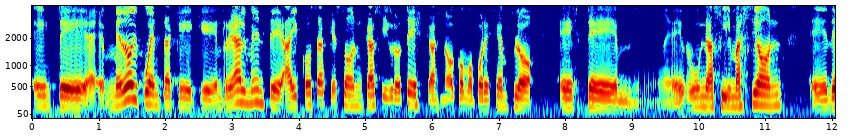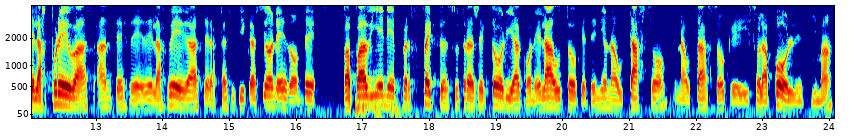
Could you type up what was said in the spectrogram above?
este, me doy cuenta que, que realmente hay cosas que son casi grotescas, ¿no? Como por ejemplo, este, eh, una filmación eh, de las pruebas antes de, Las Vegas, de las clasificaciones, donde papá viene perfecto en su trayectoria con el auto que tenía un autazo, un autazo que hizo la pole encima,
